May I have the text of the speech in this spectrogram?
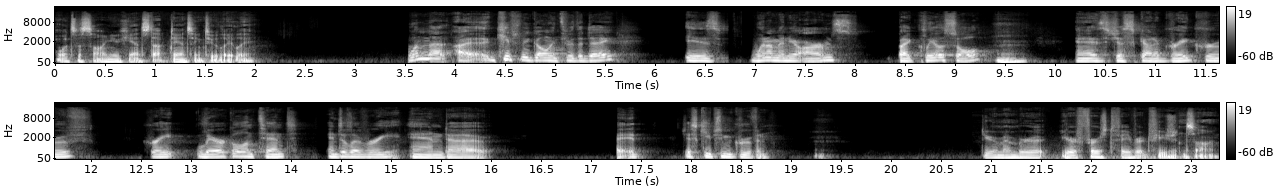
What's a song you can't stop dancing to lately? One that I, keeps me going through the day is When I'm in Your Arms by Cleo Sol. Mm-hmm. And it's just got a great groove, great lyrical intent and delivery, and uh, it just keeps me grooving. Do you remember your first favorite fusion song?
